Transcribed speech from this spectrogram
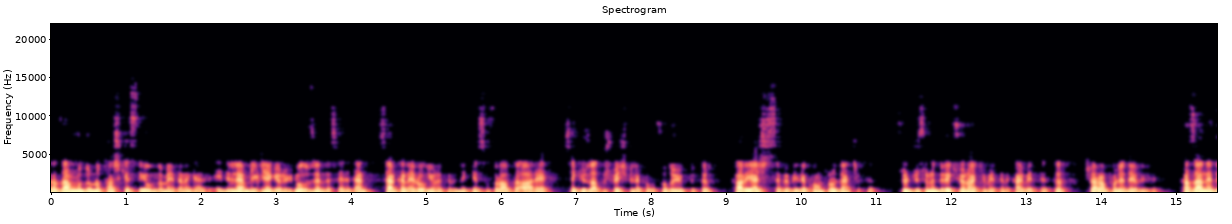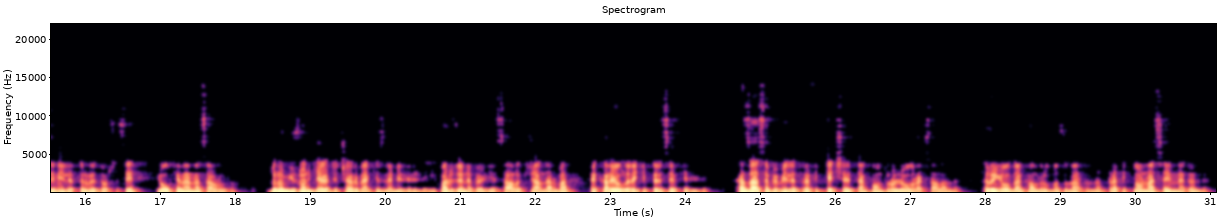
Kaza Mudurnu Taşkesti yolunda meydana geldi. Edinilen bilgiye göre yol üzerinde seyreden Serkan Erol yönetimindeki 06 AR 865 plakalı soda yüklü tır kar yağışı sebebiyle kontrolden çıktı. Sürücüsünün direksiyon hakimiyetini kaybettiği tır şarampole devrildi. Kaza nedeniyle tır ve dorsesi yol kenarına savruldu. Durum 112 acil çağrı merkezine bildirildi. İhbar üzerine bölgeye sağlık, jandarma ve karayolları ekipleri sevk edildi. Kaza sebebiyle trafik tek şeritten kontrollü olarak sağlandı. Tırın yoldan kaldırılmasının ardından trafik normal seyrine döndü.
